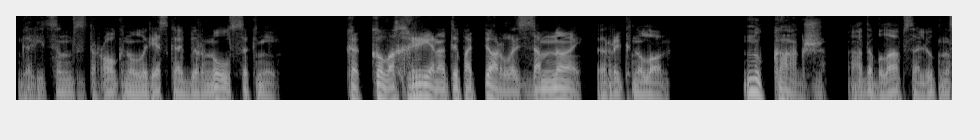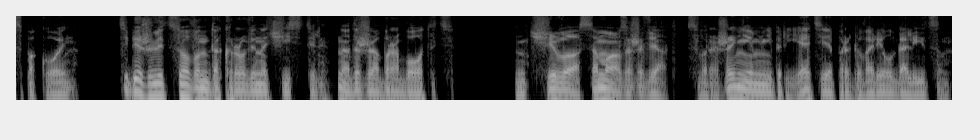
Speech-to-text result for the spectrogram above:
Голицын вздрогнул и резко обернулся к ней. «Какого хрена ты поперлась за мной?» — рыкнул он. «Ну как же!» — Ада была абсолютно спокойна. «Тебе же лицо вон до крови начистили, надо же обработать». «Ничего, само заживет», — с выражением неприятия проговорил Голицын.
